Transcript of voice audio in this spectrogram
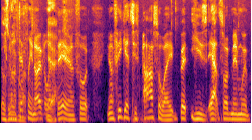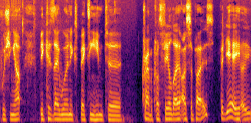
there was there was definitely an overlap Yeah. there. And I thought, you know, if he gets his pass away, but his outside men weren't pushing up because they weren't expecting him to crab across field, I, I suppose. But yeah,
